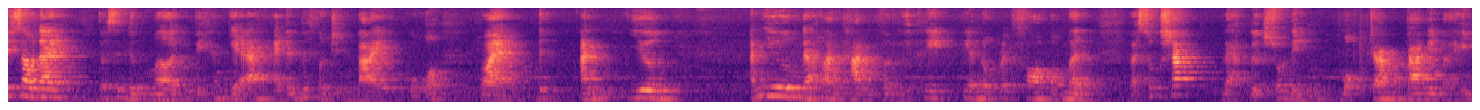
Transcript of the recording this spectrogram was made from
Tiếp sau đây, tôi xin được mời quý vị khán giả hãy đến với phần trình bày của Hoàng Bích Ánh Dương. Ánh Dương đã hoàn thành phần dự thi Piano Grade 4 của mình và xuất sắc đạt được số điểm 137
